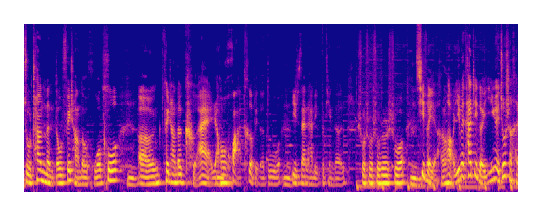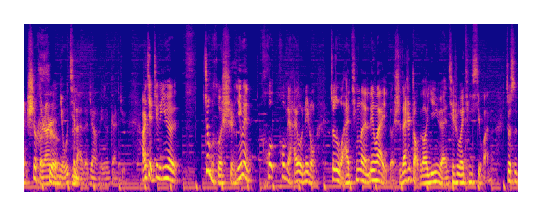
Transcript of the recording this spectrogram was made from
主唱们都非常的活泼，呃，非常的可爱，然后话特别的多，嗯。一直在那里不停的说说说说说，嗯。气氛也很好，因为他这个音乐就是很适合让人扭起来的这样的一个感觉，而且这个音乐正合适，因为后后面还有那种，就是我还听了另外一个，实在是找不到音源，其实我也挺喜欢的，就是。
